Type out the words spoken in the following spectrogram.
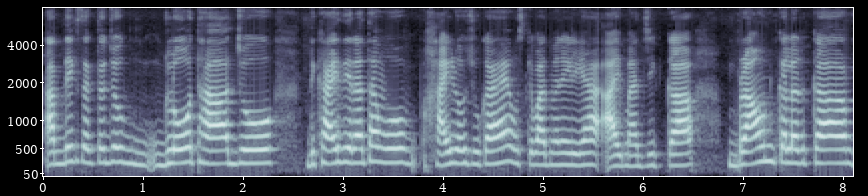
आप देख सकते हो जो ग्लो था, जो दिखाई दे रहा था, वो हाइड हो चुका है। उसके बाद मैंने लिया है आई मैजिक का ब्राउन कलर का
